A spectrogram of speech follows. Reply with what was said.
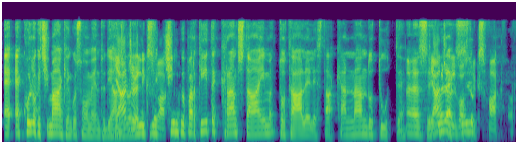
è, è, quello che ci manca in questo momento di Angelo. Le 5 partite, crunch time totale, le sta cannando tutte. Eh sì, di Angelo è il vostro X Factor.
